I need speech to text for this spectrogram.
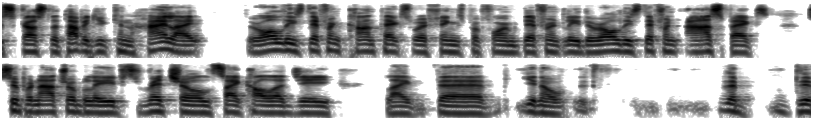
discuss the topic. You can highlight there are all these different contexts where things perform differently. There are all these different aspects, supernatural beliefs, ritual, psychology, like the, you know, the, the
